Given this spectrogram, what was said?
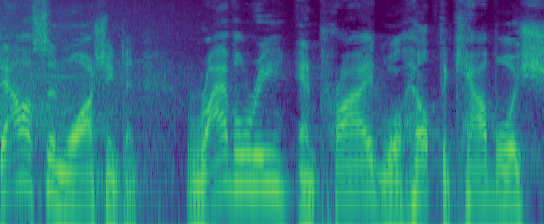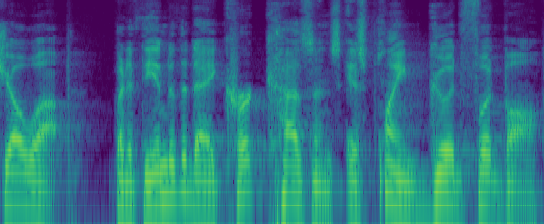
Dallas and Washington. Rivalry and pride will help the Cowboys show up. But at the end of the day, Kirk Cousins is playing good football.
